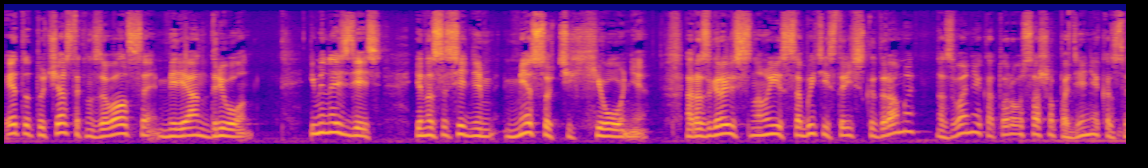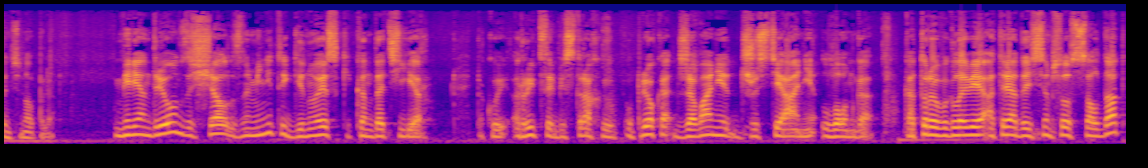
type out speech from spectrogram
Этот участок назывался Мириандрион. Именно здесь и на соседнем Месотихионе разыгрались основные события исторической драмы, название которого, Саша, «Падение Константинополя». Мириандрион защищал знаменитый генуэзский кондотьер, такой рыцарь без страха и упрека Джованни Джустиани Лонга, который во главе отряда из 700 солдат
